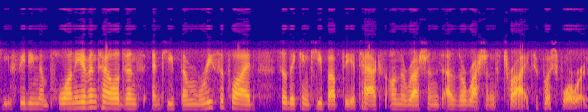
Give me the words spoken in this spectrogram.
keep feeding them plenty of intelligence, and keep them resupplied so they can keep up the attacks on the Russians as the Russians try to push forward.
